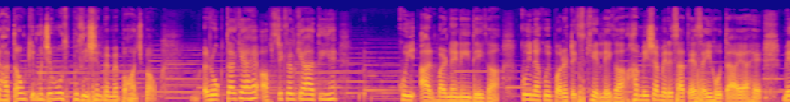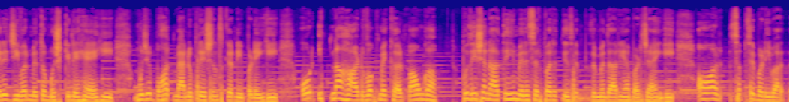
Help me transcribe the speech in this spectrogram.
चाहता हूँ कि मुझे वो उस पोजीशन पे मैं पहुँच पाऊँ। रोकता क्या है? ऑब्स्टिकल क्या आती है? कोई बढ़ने नहीं देगा, कोई ना कोई पॉलिटिक्स खेल लेगा। हमेशा मेरे साथ ऐसा ही होता आया है। मेरे जीवन में तो मुश्किलें हैं ही। मुझे बहुत मैनुपलेशंस करनी पड़ेंगी और इतना हार्ड वर्क मैं कर पाऊँगा। पोजीशन आते ही मेरे सिर पर इतनी जिम्मेदारियाँ बढ़ जाएँगी। और सबसे बड़ी बात,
